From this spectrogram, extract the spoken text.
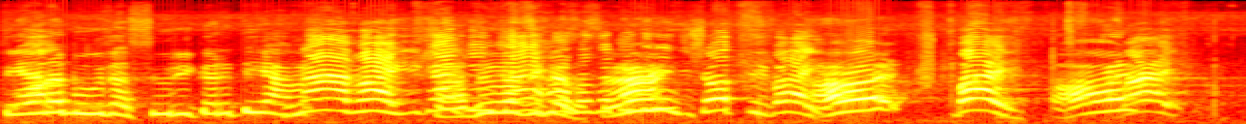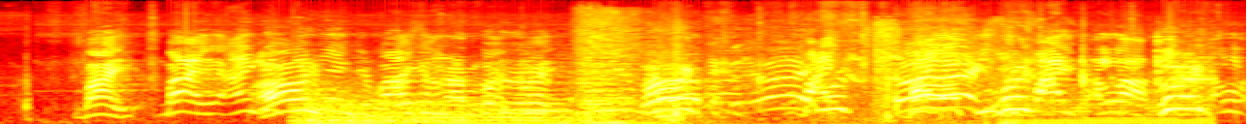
তুই আরে বুঝা চুরি করে তুই আমার না ভাই এটা সাধু কিনছি বাজি হাজার করছ, টাকা হ্যাঁ? কিনছি সত্যি ভাই ওই ভাই ওই ভাই ভাই ভাই আই কে ওই, কিনছি ভাই আমার ভাই ভাই ওই, ভাই ভাই কিনছি ভাই আল্লাহ আল্লাহ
